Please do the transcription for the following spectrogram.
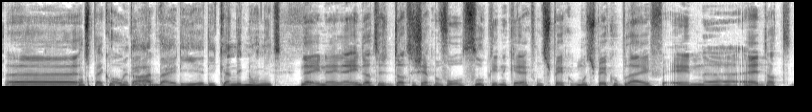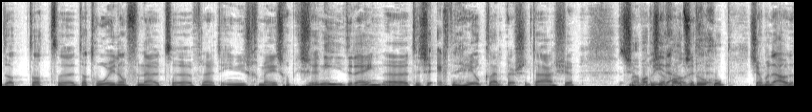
Eh, Want spekkoek ook met aardbei, die, die kende ik nog niet. Nee, nee, nee. En dat is, dat is echt bijvoorbeeld vloek in de kerk. Want spekkoek moet spekkoek blijven. En eh, dat, dat, dat, dat hoor je dan vanuit, vanuit de Indische gemeenschap. Ik zeg niet iedereen. Het is echt een heel klein percentage. Zeg wat is de grootste doelgroep? Zeg maar de oude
